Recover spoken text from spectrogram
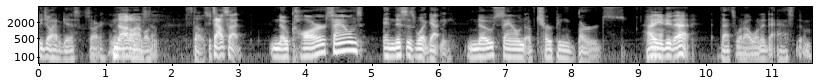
Did y'all have a guess? Sorry. no I don't have one It's outside. No car sounds, and this is what got me. No sound of chirping birds. how do you do that That's what I wanted to ask them.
